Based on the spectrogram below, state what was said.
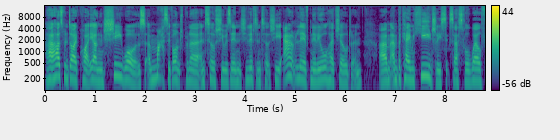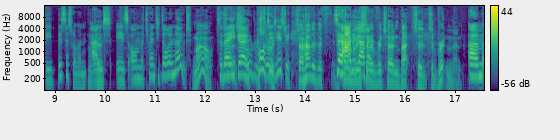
Her husband died quite young, and she was a massive entrepreneur until she was in. She lived until she outlived nearly all her children, um, and became a hugely successful, wealthy businesswoman, Okay. and is on the twenty dollar note. Wow. So Isn't there you go, potted story? history. So how did the So how did family that sort of return back to, to Britain then? Um,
